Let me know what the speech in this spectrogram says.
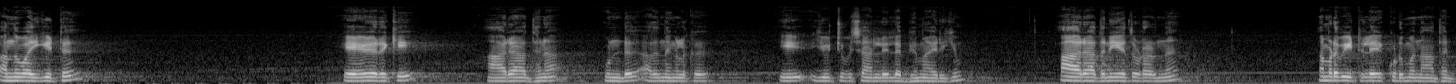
അന്ന് വൈകിട്ട് ഏഴരയ്ക്ക് ആരാധന ഉണ്ട്. അത് നിങ്ങൾക്ക് ഈ യൂട്യൂബ് ചാനലിൽ ലഭ്യമായിരിക്കും. ആ ആരാധനയെ തുടർന്ന് നമ്മുടെ വീട്ടിലെ കുടുംബനാഥൻ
